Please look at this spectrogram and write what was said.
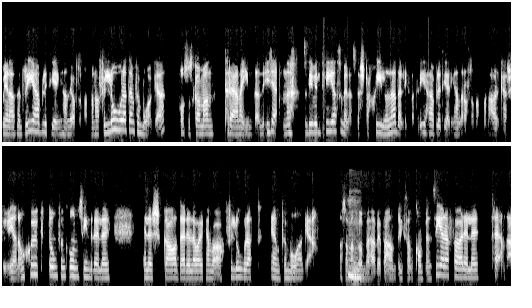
Medan en rehabilitering handlar ju ofta om att man har förlorat en förmåga och så ska man träna in den igen. Så det är väl det som är den största skillnaden. Liksom. Att rehabilitering handlar ofta om att man har kanske genom sjukdom, funktionshinder eller eller skador eller vad det kan vara, förlorat en förmåga och som man då Mm. behöver liksom kompensera för eller träna.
